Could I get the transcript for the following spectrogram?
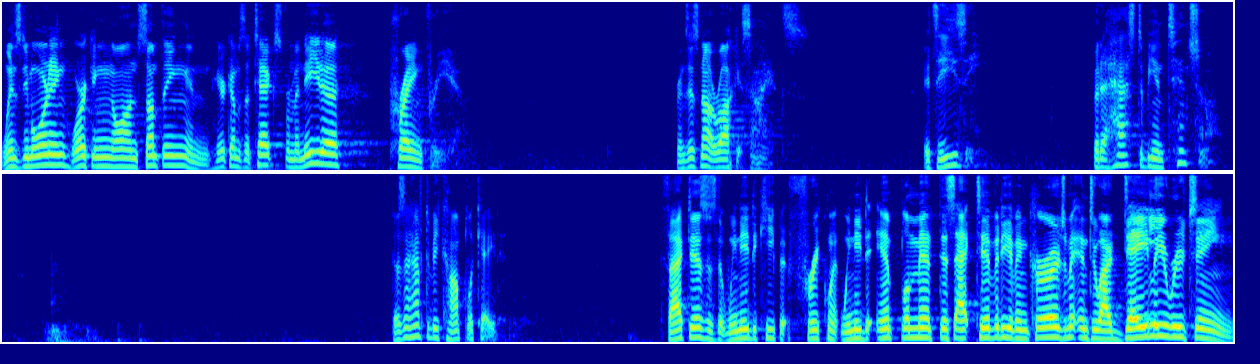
Wednesday morning, working on something, and here comes a text from Anita praying for you. Friends, it's not rocket science, it's easy, but it has to be intentional. It doesn't have to be complicated. The fact is, is that we need to keep it frequent. We need to implement this activity of encouragement into our daily routine.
